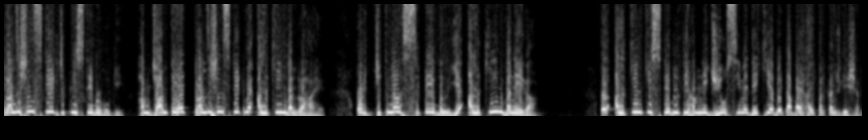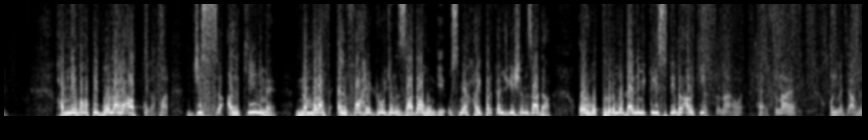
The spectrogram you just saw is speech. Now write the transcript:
ट्रांजिशन स्टेट जितनी स्टेबल होगी हम जानते हैं ट्रांजिशन स्टेट में अल्कीन बन रहा है। और जितना स्टेबल ये अल्कीन बनेगा और अल्कीन की स्टेबिलिटी हमने जीओसी में देखी है बेटा बाय हाइपर कंजुगेशन हमने वहाँ पे बोला है आपको जिस अल्कीन में नंबर ऑफ़ अल्फ़ा हाइड्रोजन ज़्यादा होंगे उसमें हाइपर कंजुगेशन ज़्यादा और वो थर्मोडाइनमिकली स्टेबल अल्कीन सुना है सुना है उनमें से आपने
